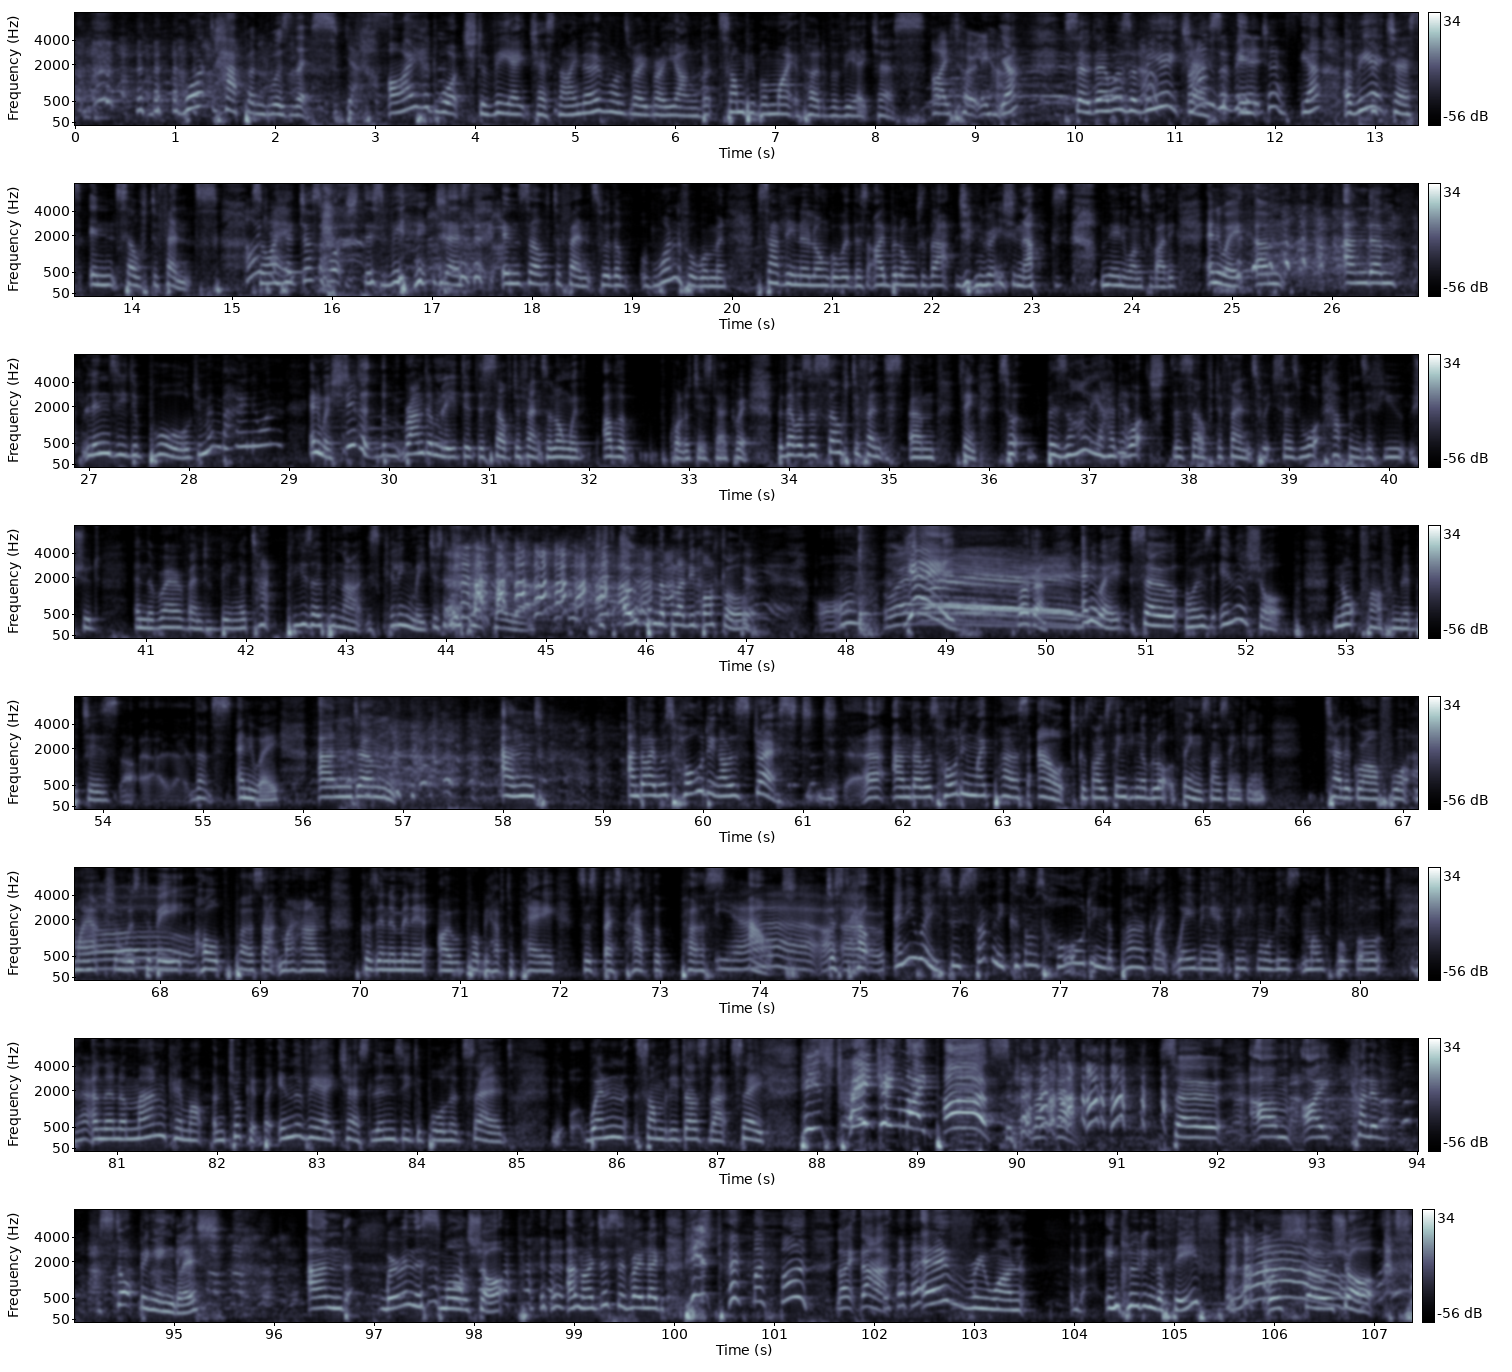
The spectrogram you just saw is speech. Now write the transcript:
what happened was this. Yes. I had watched a VHS. Now I know everyone's very, very young, but some people might have heard of a VHS. I totally have. Yeah. So there was a VHS. fans of in- VHS. yeah, a VHS in self-defense. Okay. So I had just watched this VHS in self-defense with a wonderful woman, sadly no longer with us. I belong to that generation now because I'm the only one surviving. Anyway, um, and um, Lynsey de Paul. Do you remember her? Anyone? Anyway, she did it randomly. Did this self-defense along with other qualities to her career. But there was a self-defense um, thing. So bizarrely, I had watched the self-defense, which says what happens if you should, in the rare event of being attacked. Please open that. It's killing me. Just open it, Taylor. Just open the bloody bottle. Oh. Yay! Well done. Anyway, so I was in a shop not far from Liberties. Uh, that's anyway, and um, and and I was holding. I was stressed, uh, and I was holding my purse out because I was thinking of a lot of things. I was thinking. Telegraph what my action was to be, hold the purse out in my hand because in a minute I would probably have to pay. So it's best to have the purse Yeah, out. Just uh-oh. help Anyway, so suddenly, because I was holding the purse, like waving it, thinking all these multiple thoughts, Yeah. and then a man came up and took it. But in the VHS, Lynsey de Paul had said, when somebody does that, say, he's taking purse! like that. So um, I kind of stopped being English. And we're in this small shop, and I just said very loud, "He's taken my phone!" like that. Everyone, including the thief, was so shocked.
